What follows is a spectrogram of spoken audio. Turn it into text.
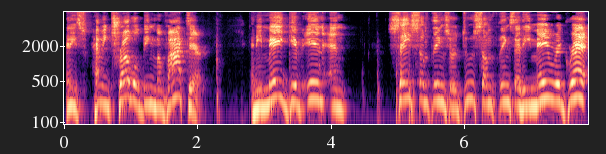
and he's having trouble being Mavater, and he may give in and say some things or do some things that he may regret.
